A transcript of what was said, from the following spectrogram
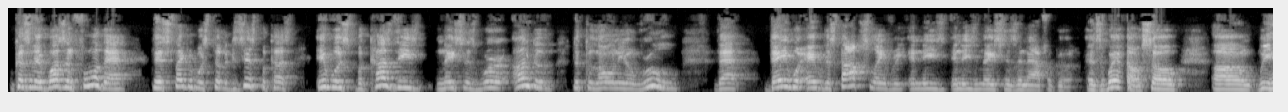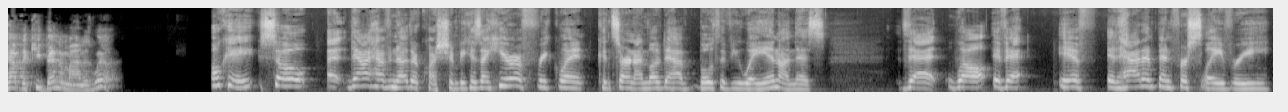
because if it wasn't for that, then slavery would still exist because it was because these nations were under the colonial rule that they were able to stop slavery in these in these nations in Africa as well. So um, we have to keep that in mind as well. Okay, so uh, now I have another question because I hear a frequent concern. I'd love to have both of you weigh in on this. That well, if it if it hadn't been for slavery,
